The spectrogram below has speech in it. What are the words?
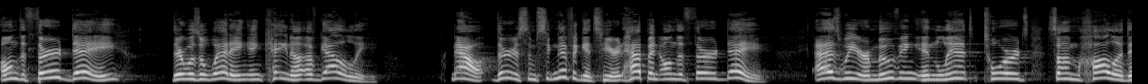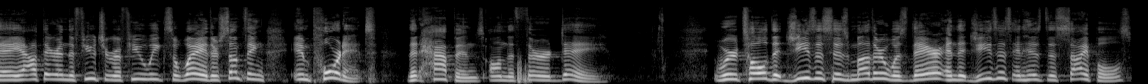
On the third day, there was a wedding in Cana of Galilee now, there is some significance here. It happened on the third day. As we are moving in Lent towards some holiday out there in the future, a few weeks away, there's something important that happens on the third day. We're told that Jesus' mother was there and that Jesus and his disciples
